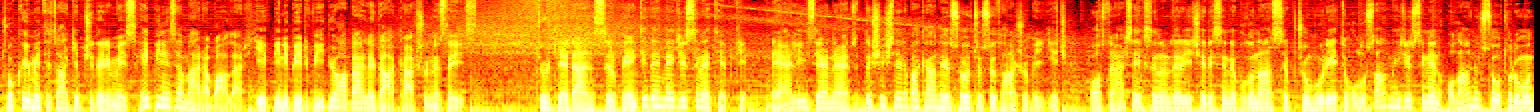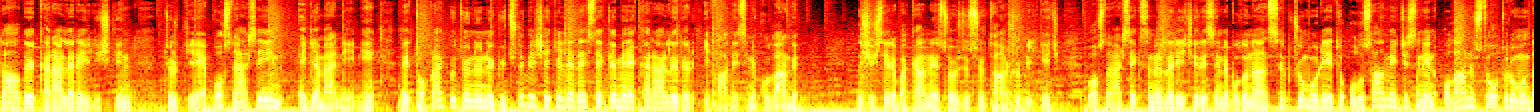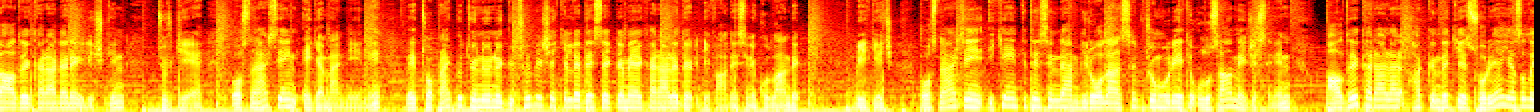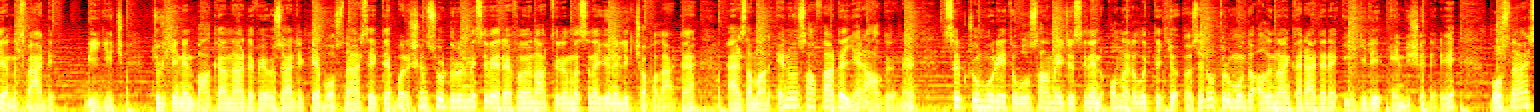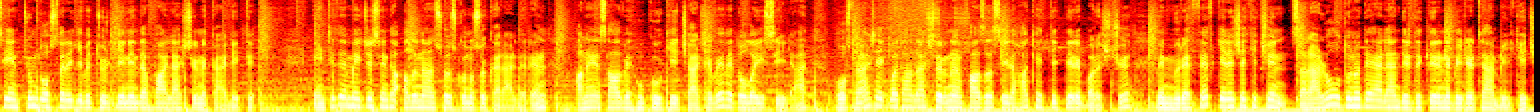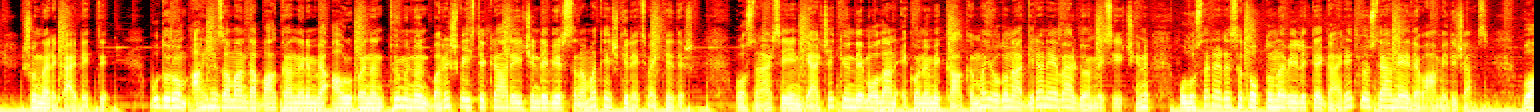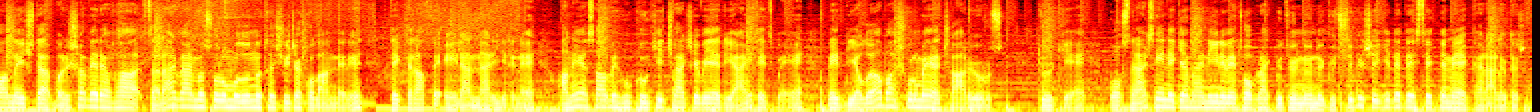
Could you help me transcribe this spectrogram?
Çok kıymetli takipçilerimiz, hepinize merhabalar. Yepyeni bir video haberle daha karşınızdayız. Türkiye'den Sırp Entide Meclisi'ne tepki. Değerli izleyenler, Dışişleri Bakanlığı Sözcüsü Tanju Bilgiç, Bosna Hersek sınırları içerisinde bulunan Sırp Cumhuriyeti Ulusal Meclisi'nin olağanüstü oturumunda aldığı kararlara ilişkin, Türkiye, Bosna Hersek'in egemenliğini ve toprak bütünlüğünü güçlü bir şekilde desteklemeye kararlıdır ifadesini kullandı. Dışişleri Bakanlığı Sözcüsü Tanju Bilgiç, Bosna Hersek sınırları içerisinde bulunan Sırp Cumhuriyeti Ulusal Meclisi'nin olağanüstü oturumunda aldığı kararlara ilişkin, Türkiye, Bosna Hersek'in egemenliğini ve toprak bütünlüğünü güçlü bir şekilde desteklemeye kararlıdır ifadesini kullandı. Bilgiç, Bosna Hersek'in iki entitesinden biri olan Sırp Cumhuriyeti Ulusal Meclisi'nin aldığı kararlar hakkındaki soruya yazılı yanıt verdi. Bilgiç, Türkiye'nin Balkanlarda ve özellikle Bosna Hersek'te barışın sürdürülmesi ve refahın artırılmasına yönelik çabalarda her zaman en ön saflarda yer aldığını, Sırp Cumhuriyeti Ulusal Meclisi'nin 10 Aralık'taki özel oturumunda alınan kararlara ilgili endişeleri, Bosna Hersek'in tüm dostları gibi Türkiye'nin de paylaştığını kaydetti. Entite Meclisi'nde alınan söz konusu kararların anayasal ve hukuki çerçeve ve dolayısıyla Bosna Hersek vatandaşlarının fazlasıyla hak ettikleri barışçı ve müreffeh gelecek için zararlı olduğunu değerlendirdiklerini belirten Bilgiç şunları kaydetti. Bu durum aynı zamanda Balkanların ve Avrupa'nın tümünün barış ve istikrarı içinde bir sınama teşkil etmektedir. Bosna Hersek'in gerçek gündemi olan ekonomik kalkınma yoluna bir an evvel dönmesi için uluslararası toplumla birlikte gayret göstermeye devam edeceğiz. Bu anlayışla barışa ve refaha zarar verme sorumluluğunu taşıyacak olanları tek taraflı eylemler yerine anayasal ve hukuki çerçeveye riayet etmeye ve diyaloğa başvurmaya çağırıyoruz. Türkiye, Bosna Hersek'in egemenliğini ve toprak bütünlüğünü güçlü bir şekilde desteklemeye kararlıdır.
